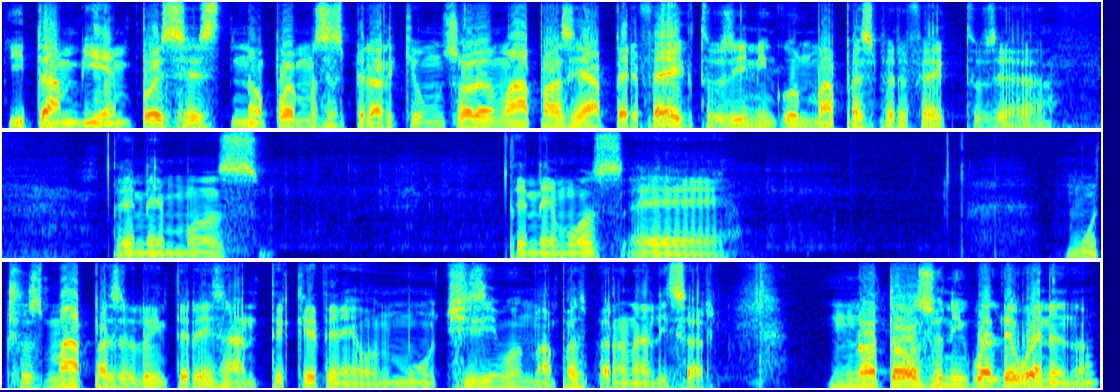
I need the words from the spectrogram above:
Y también pues no podemos esperar que un solo mapa sea perfecto, ¿sí? ningún mapa es perfecto, o sea, tenemos tenemos eh, muchos mapas. Es lo interesante que tenemos muchísimos mapas para analizar. No todos son igual de buenos, ¿no?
